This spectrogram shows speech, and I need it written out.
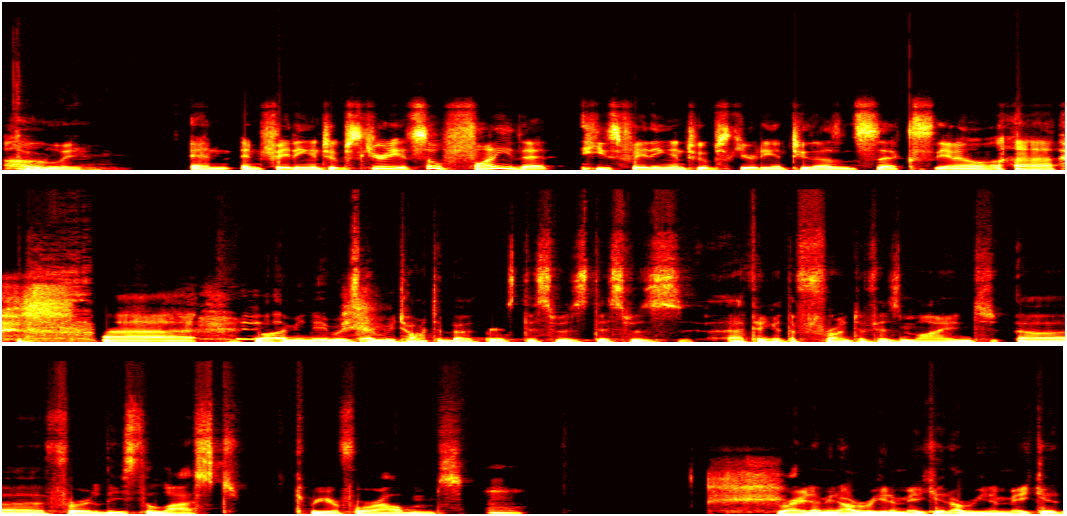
Totally. Um, and and fading into obscurity. It's so funny that he's fading into obscurity in 2006. You know. uh, well, I mean, it was, and we talked about this. This was this was, I think, at the front of his mind uh, for at least the last three or four albums. Mm. Right. I mean, are we going to make it? Are we going to make it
